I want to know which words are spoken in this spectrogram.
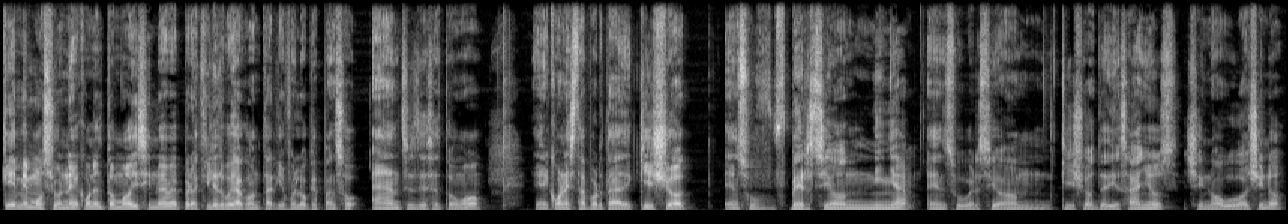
que me emocioné con el tomo 19, pero aquí les voy a contar qué fue lo que pasó antes de ese tomo eh, con esta portada de Keyshot en su versión niña, en su versión Keyshot de 10 años, Shinobu Oshino.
